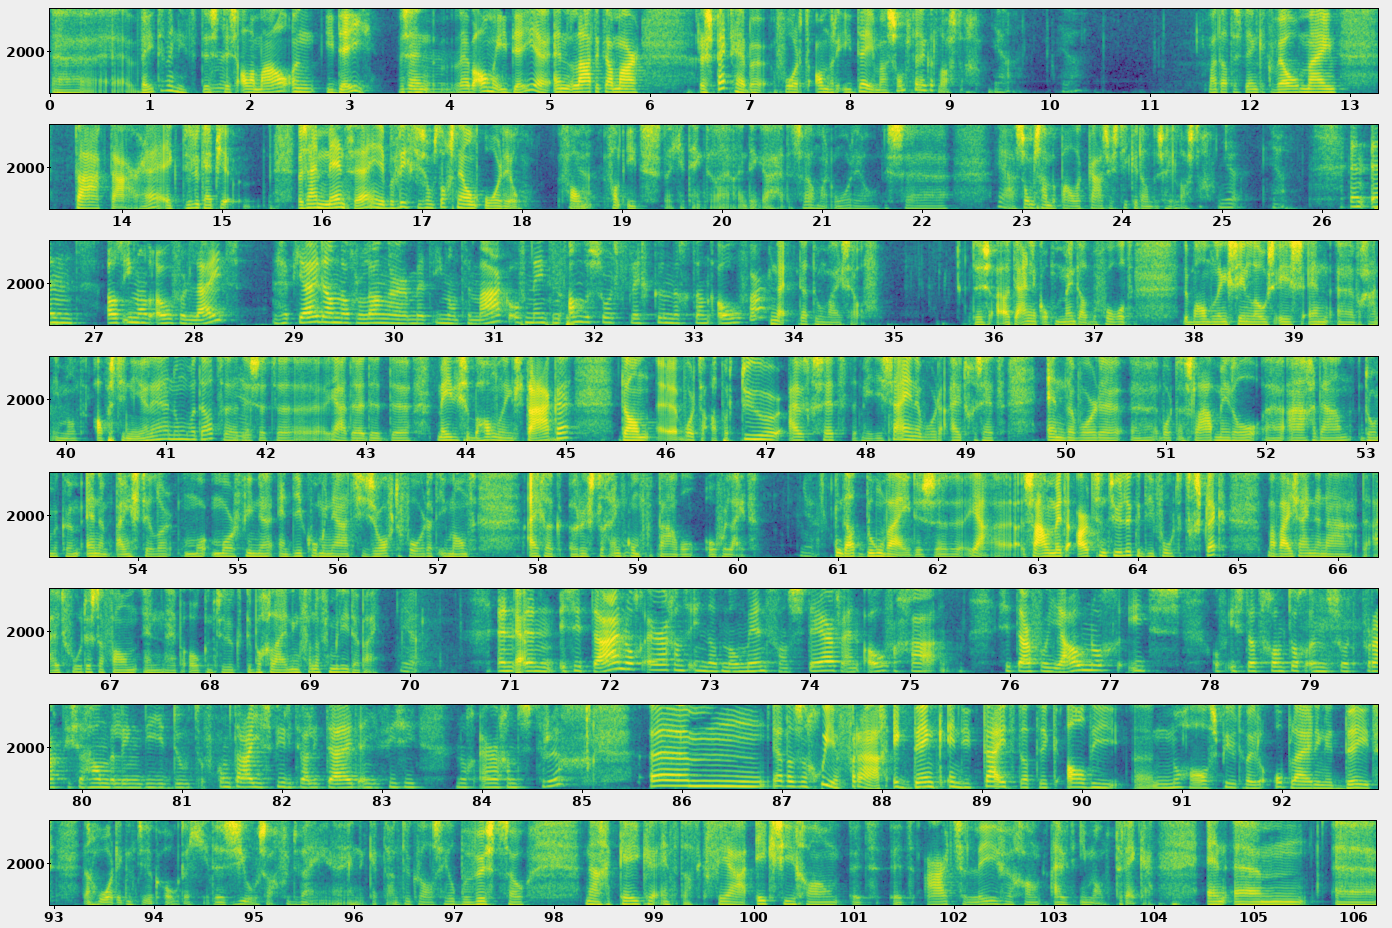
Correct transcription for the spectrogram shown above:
weten we niet. Dus nee. het is allemaal een idee. We, zijn, mm. we hebben allemaal ideeën. En laat ik dan maar respect hebben voor het andere idee. Maar soms vind ik het lastig. Ja. ja. Maar dat is denk ik wel mijn taak daar. Hè. Ik, natuurlijk heb je... We zijn mensen hè, en je bevliegt je soms toch snel een oordeel van, van iets. Dat je denkt, uh, en denk, ja, dat is wel mijn oordeel. Dus uh, ja, soms zijn bepaalde casuïstieken dan dus heel lastig. Ja, ja. En, en als iemand overlijdt, heb jij dan nog langer met iemand te maken of neemt een ander soort verpleegkundige dan over? Nee, dat doen wij zelf. Dus uiteindelijk op het moment dat bijvoorbeeld de behandeling zinloos is en uh, we gaan iemand abstineren, hè, noemen we dat. Uh, ja. Dus het, uh, ja, de, de, de medische behandeling staken. Dan wordt de apparatuur uitgezet, de medicijnen worden uitgezet en er worden, wordt een slaapmiddel aangedaan, dormicum en een pijnstiller, mor morfine. En die combinatie zorgt ervoor dat iemand eigenlijk rustig en comfortabel overlijdt. Ja. En dat doen wij. Dus uh, ja, uh, samen met de arts natuurlijk, die voert het gesprek. Maar wij zijn daarna de uitvoerders daarvan en hebben ook natuurlijk de begeleiding van de familie daarbij. Ja. En, ja. en zit daar nog ergens in dat moment van sterven en overgaan, zit daar voor jou nog iets? Of is dat gewoon toch een soort praktische handeling die je doet? Of komt daar je spiritualiteit en je visie nog ergens terug? Um, ja, dat is een goede vraag. Ik denk in die tijd dat ik al die uh, nogal spirituele opleidingen deed, dan hoorde ik natuurlijk ook dat je de ziel zag verdwijnen. En ik heb daar natuurlijk wel eens heel bewust zo naar gekeken. En toen dacht ik van ja, ik zie gewoon het, het aardse leven gewoon uit iemand trekken. En um,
